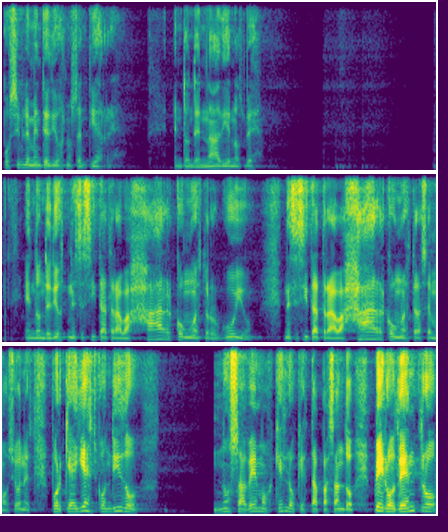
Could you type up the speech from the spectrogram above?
posiblemente Dios nos entierre, en donde nadie nos ve, en donde Dios necesita trabajar con nuestro orgullo, necesita trabajar con nuestras emociones, porque ahí escondido no sabemos qué es lo que está pasando, pero dentro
